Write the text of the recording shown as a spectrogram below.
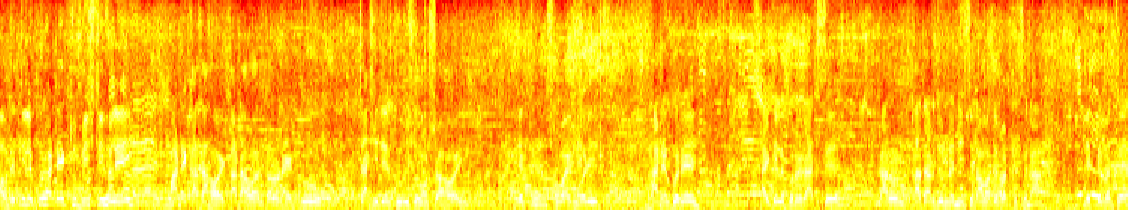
আমাদের তিলেকপুর হাটে একটু বৃষ্টি হলেই মাঠে কাদা হয়। কাদা হওয়ার কারণে একটু চাষিদের খুবই সমস্যা হয়। দেখতেছেন সবাই মরিচ ধানে করে, সাইকেলে করে রাখছে। কারণ কাদার জন্য নিচে নামাতে পারতেছে না। দেখতে পাচ্ছেন,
